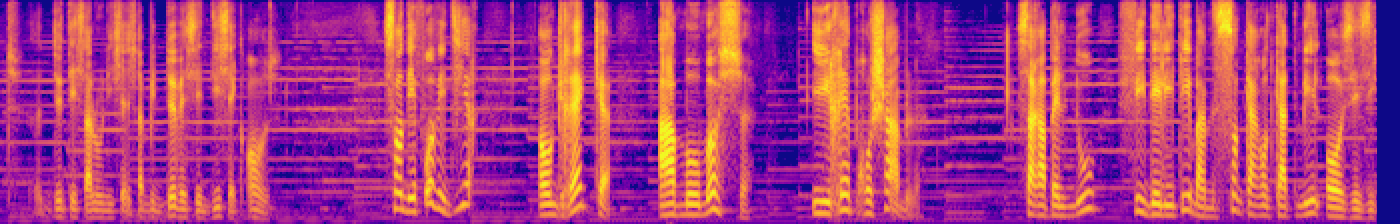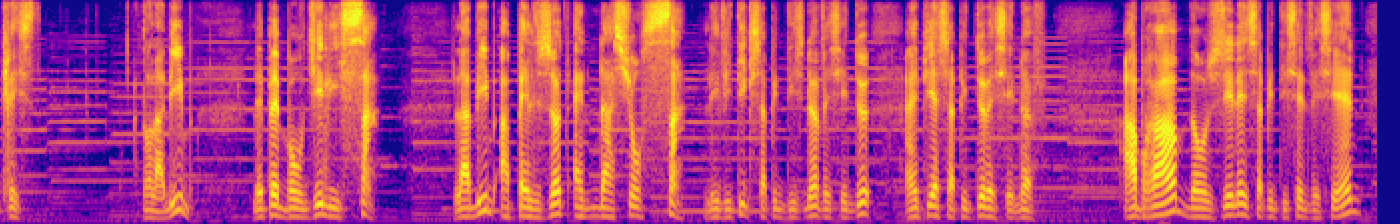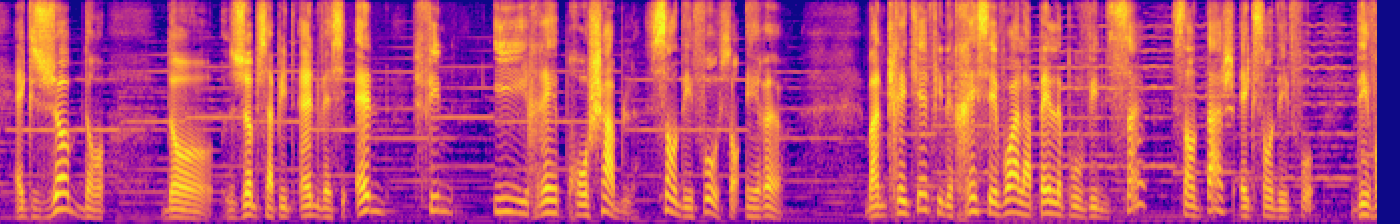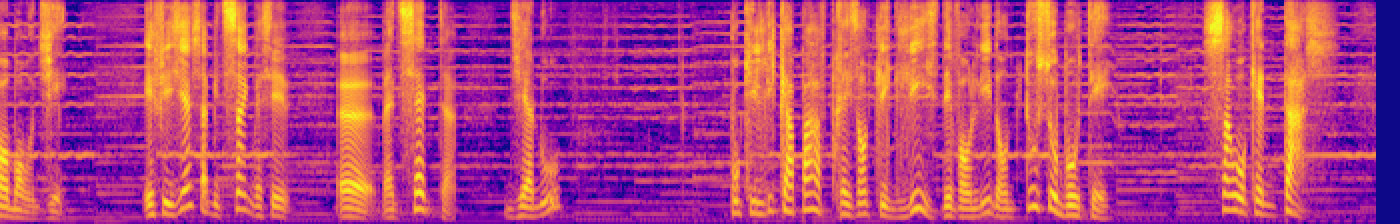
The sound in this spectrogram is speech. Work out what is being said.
De Thessaloniciens chapitre 2 verset 10 et 11. Sans défaut veut dire en grec amomos, irréprochable. Ça rappelle nous fidélité ben 144 000 au Jésus-Christ. Dans la Bible, les peuples bon Dieu les saints. La Bible appelle Zot une nation sainte. Lévitique chapitre 19 verset 2, 1 Pierre chapitre 2 verset 9. Abraham dans Genèse chapitre 17 verset 1, et Job dans, Job chapitre 1 verset 1, fin irréprochable, sans défaut, sans erreur. Ben chrétien recevoir l'appel pour vivre saint, sans tâche et sans défaut, devant mon Dieu. Éphésiens chapitre 5 verset 27 euh, dit à nous, pour qu'il y capable présente l'Église devant lui dans toute sa beauté, sans aucune tâche,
